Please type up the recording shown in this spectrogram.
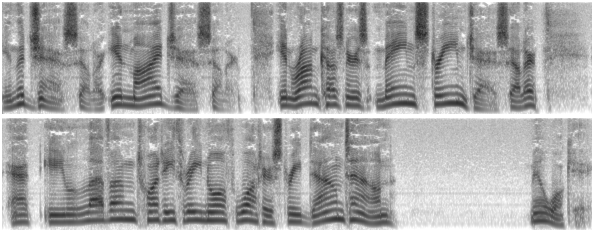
in the Jazz Cellar, in my Jazz Cellar, in Ron Cuzner's mainstream Jazz Cellar at 1123 North Water Street, downtown Milwaukee.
